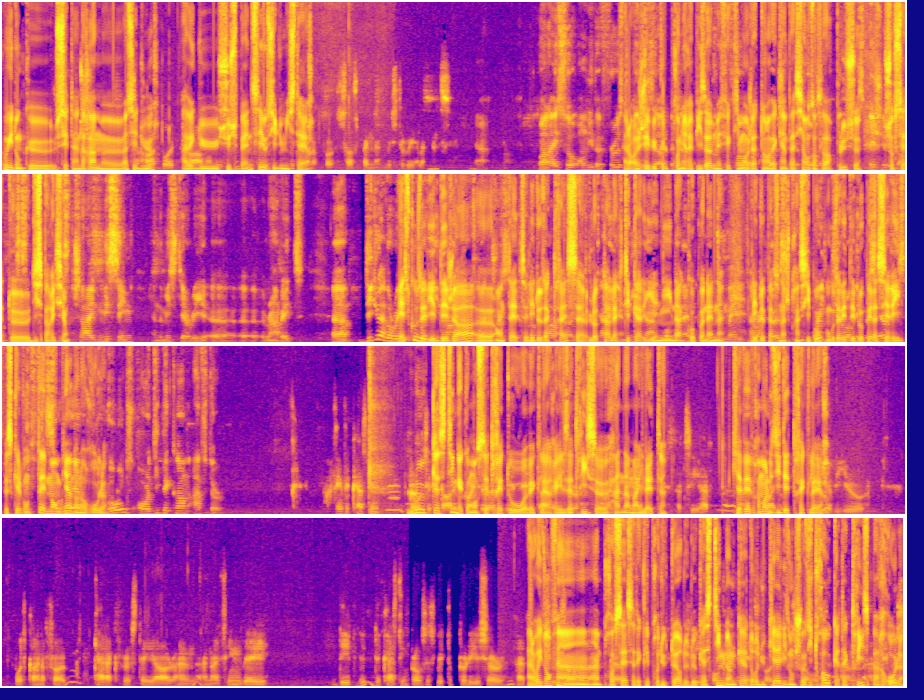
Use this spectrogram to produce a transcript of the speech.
Oui, donc euh, c'est un drame euh, assez dur, avec du suspense et aussi du mystère. Alors j'ai vu que le premier épisode, mais effectivement j'attends avec impatience d'en savoir plus sur cette euh, disparition. Est-ce que vous aviez déjà euh, en tête les deux actrices, Lotta Lehtikari et Nina Koponen, les deux personnages principaux, quand vous avez développé la série? Parce qu'elles vont tellement bien dans leur rôle. Le casting a commencé très tôt avec la réalisatrice euh, Hannah Milet, qui avait vraiment les idées très claires. Alors ils ont fait un, process avec les producteurs de, de, casting dans le cadre duquel ils ont choisi trois ou quatre actrices par rôle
